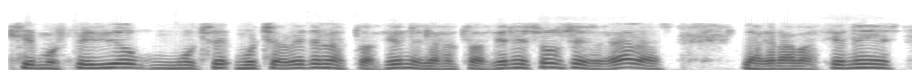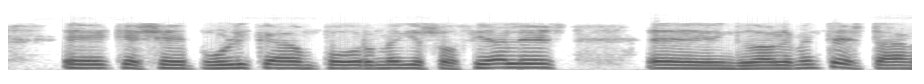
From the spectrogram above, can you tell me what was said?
que hemos pedido mucho, muchas veces las actuaciones. Las actuaciones son sesgadas. Las grabaciones eh, que se publican por medios sociales, eh, indudablemente están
